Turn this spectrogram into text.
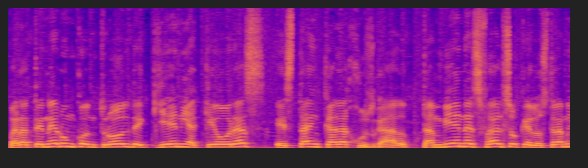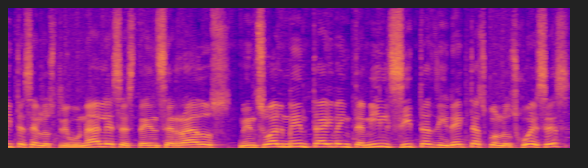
para tener un control de quién y a qué horas está en cada juzgado. También es falso que los trámites en los tribunales estén cerrados. Mensualmente hay 20.000 citas directas con los jueces,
